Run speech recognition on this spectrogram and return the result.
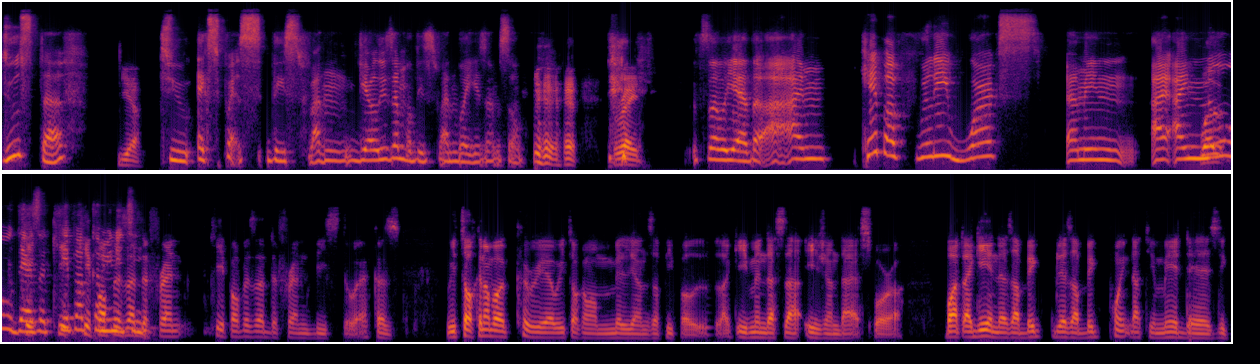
do stuff Yeah. to express this fan girlism or this fanboyism so right. so yeah the, i'm k-pop really works i mean i i know Well, there's K- a k-pop K-pop community is a different K-pop is a different beast though, because we're talking about Korea, we're talking about millions of people, like even that's the Asian diaspora. But again, there's a big there's a big point that you made there is the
